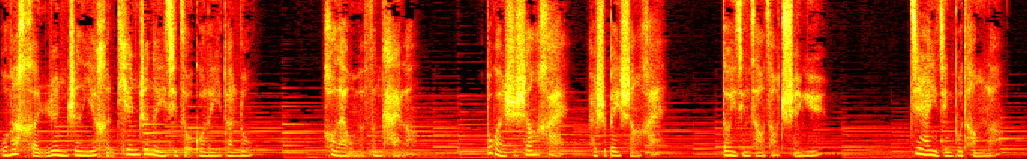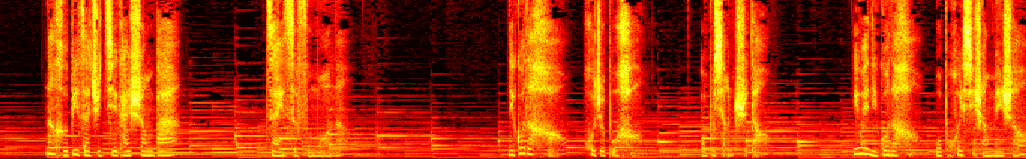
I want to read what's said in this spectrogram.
我们很认真，也很天真的一起走过了一段路。后来我们分开了，不管是伤害还是被伤害，都已经早早痊愈。既然已经不疼了，那何必再去揭开伤疤，再一次抚摸呢？你过得好或者不好，我不想知道，因为你过得好，我不会喜上眉梢。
